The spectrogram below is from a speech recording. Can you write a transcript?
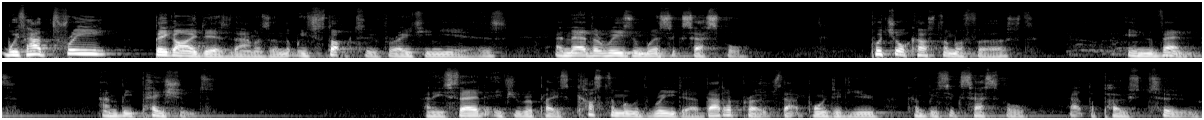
We've had three big ideas at Amazon that we've stuck to for 18 years, and they're the reason we're successful. Put your customer first, invent, and be patient. And he said if you replace customer with reader, that approach, that point of view, can be successful at the post too.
